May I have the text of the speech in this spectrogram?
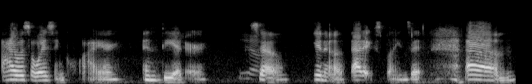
I was always in choir and theater. Yeah. So, you know, that explains it. Um,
